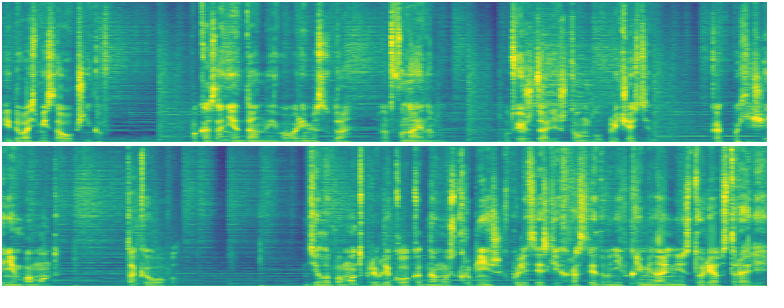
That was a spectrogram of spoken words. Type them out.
и до восьми сообщников. Показания, данные во время суда над Фунайном, утверждали, что он был причастен как к похищениям Бамонт, так и Овал. Дело Бамонт привлекло к одному из крупнейших полицейских расследований в криминальной истории Австралии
